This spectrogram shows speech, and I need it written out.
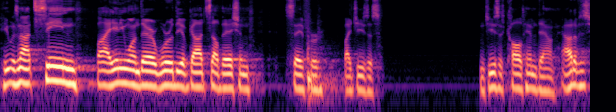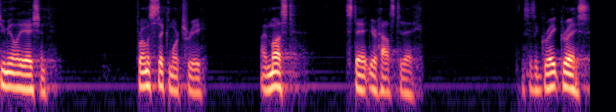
He was not seen by anyone there worthy of God's salvation, save for by Jesus. And Jesus called him down out of his humiliation from a sycamore tree. I must stay at your house today. This is a great grace.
